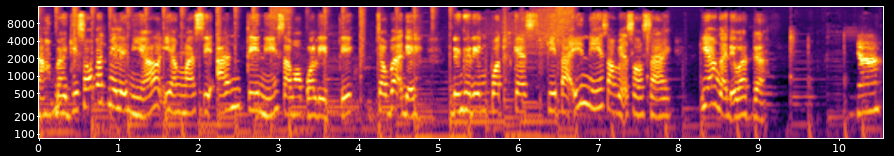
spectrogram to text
Nah, bagi sobat milenial yang masih anti nih sama politik, coba deh dengerin podcast kita ini sampai selesai. Ya nggak, Dek Wardah? Ya,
